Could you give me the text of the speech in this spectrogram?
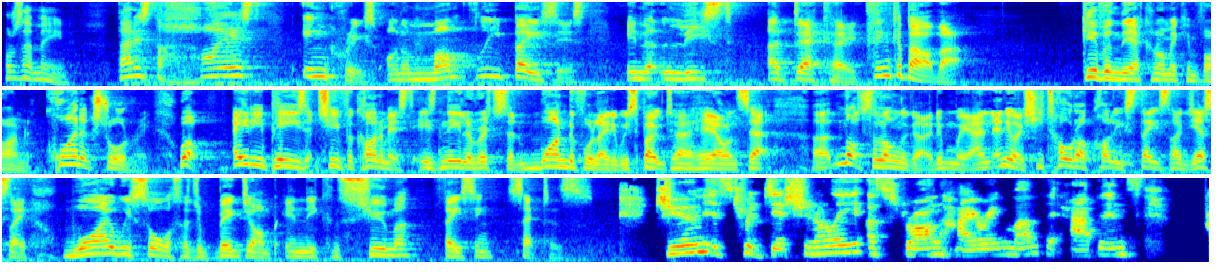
What does that mean? That is the highest increase on a monthly basis in at least a decade. Think about that given the economic environment. Quite extraordinary. Well, ADP's chief economist is Neela Richardson, wonderful lady. We spoke to her here on set uh, not so long ago, didn't we? And anyway, she told our colleagues stateside yesterday why we saw such a big jump in the consumer facing sectors. June is traditionally a strong hiring month. It happens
